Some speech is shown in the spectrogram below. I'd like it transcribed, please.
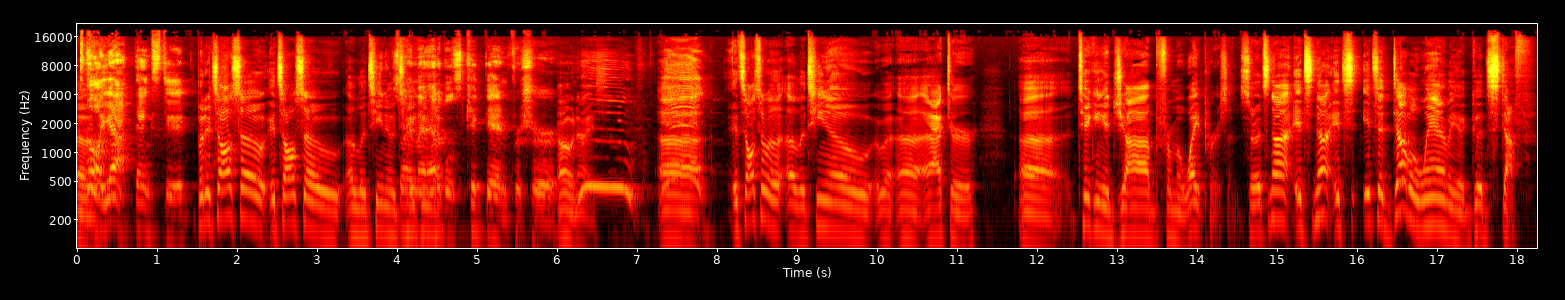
oh yeah, thanks, dude. But it's also it's also a Latino Sorry, my edibles kicked in for sure. Oh, nice. Uh! It's also a, a Latino uh, actor uh, taking a job from a white person. So it's not it's not it's it's a double whammy of good stuff.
